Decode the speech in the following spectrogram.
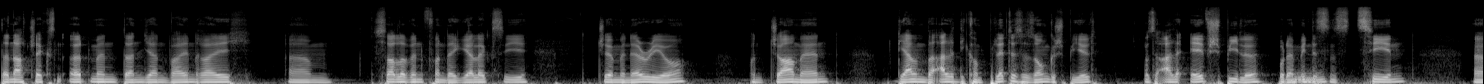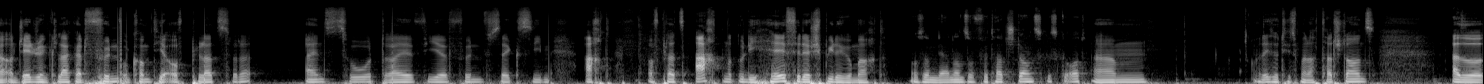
Danach Jackson Erdmann, dann Jan Weinreich, ähm, Sullivan von der Galaxy, Germanario und Jarman. Die haben aber alle die komplette Saison gespielt. Also alle elf Spiele oder Mhm. mindestens zehn. Äh, und Jadrian Clark hat fünf und kommt hier auf Platz, oder? Eins, zwei, drei, vier, fünf, sechs, sieben, acht. Auf Platz acht und hat nur die Hälfte der Spiele gemacht. Was haben die anderen so für Touchdowns gescored? Ähm, warte, ich sortiere mal nach Touchdowns. Also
